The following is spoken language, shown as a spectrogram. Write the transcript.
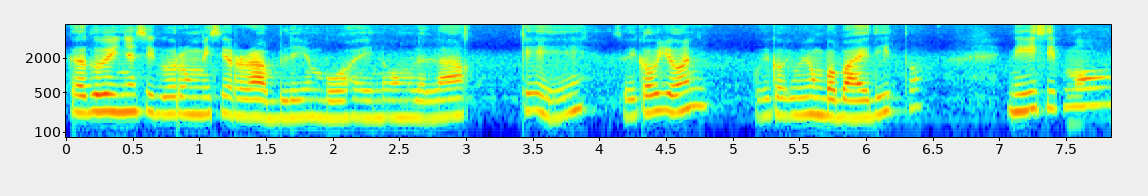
Gagawin niya sigurong miserable yung buhay noong lalaki. So, ikaw yon ikaw yung babae dito. Niisip mo,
